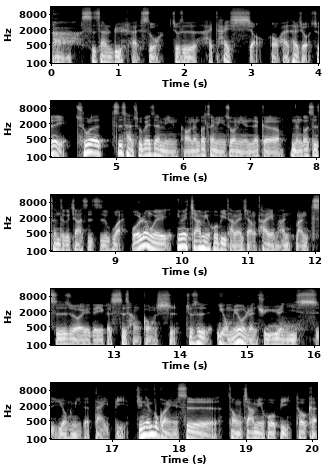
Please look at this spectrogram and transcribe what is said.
啊市占率来说，就是还太小哦，还太久。所以除了资产储备证明哦，能够证明说你的那个能够支撑这个价值之外，我认为，因为加密货币坦白讲，它也蛮蛮吃所谓的一个市场公式，就是有没有人去愿意使用你的代币。今天不管你是这种加密货币 token。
